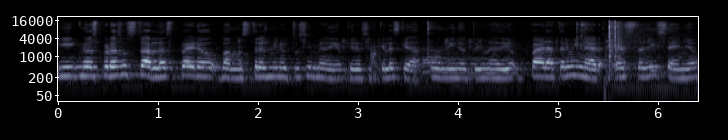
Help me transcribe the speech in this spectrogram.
Y no es por asustarlas, pero vamos tres minutos y medio, quiere decir que les queda un minuto y medio para terminar este diseño.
